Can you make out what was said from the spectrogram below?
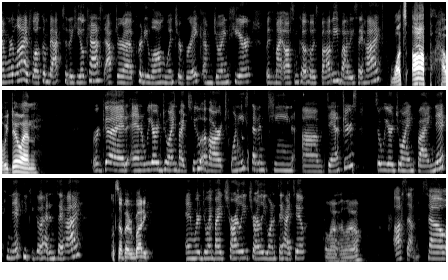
And we're live. Welcome back to the HEALcast after a pretty long winter break. I'm joined here with my awesome co-host Bobby. Bobby, say hi. What's up? How we doing? We're good, and we are joined by two of our 2017 um, dancers. So we are joined by Nick. Nick, you could go ahead and say hi. What's up, everybody? And we're joined by Charlie. Charlie, you want to say hi too? Hello, hello. Awesome. So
